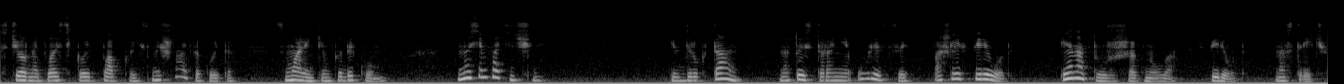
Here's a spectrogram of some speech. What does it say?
с черной пластиковой папкой, смешной какой-то, с маленьким кадыком, но симпатичный. И вдруг там, на той стороне улицы, пошли вперед, и она тоже шагнула вперед, навстречу.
